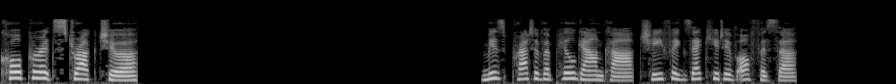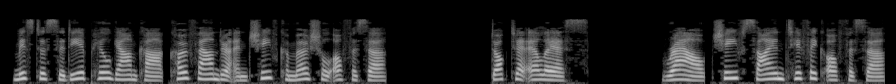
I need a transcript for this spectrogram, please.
Corporate structure Ms. Pratibha Pilgaonkar, Chief Executive Officer. Mr. Sudhir Pilgaonkar, Co-founder and Chief Commercial Officer. Dr. L. S. Rao, Chief Scientific Officer.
